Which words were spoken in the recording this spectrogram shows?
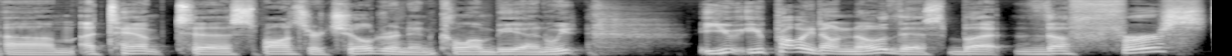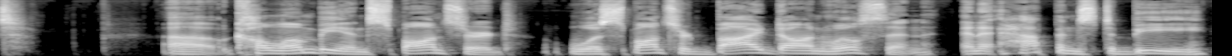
um, attempt to sponsor children in Colombia, and we you you probably don't know this, but the first uh, Colombian sponsored was sponsored by Don Wilson, and it happens to be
